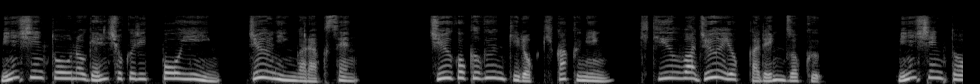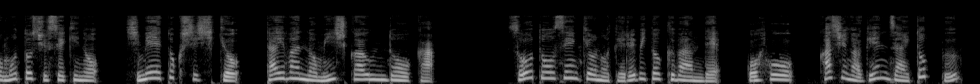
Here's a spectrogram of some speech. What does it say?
民進党の現職立法委員、10人が落選。中国軍機6機確認、気球は14日連続。民進党元主席の指名特使死去、台湾の民主化運動家。総統選挙のテレビ特番で、誤報、歌手が現在トップ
